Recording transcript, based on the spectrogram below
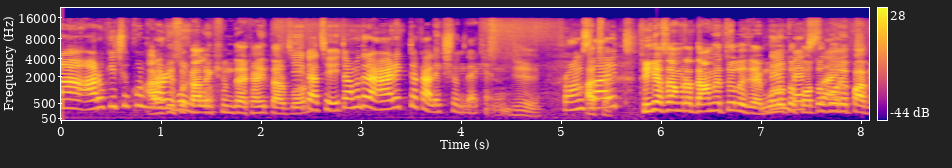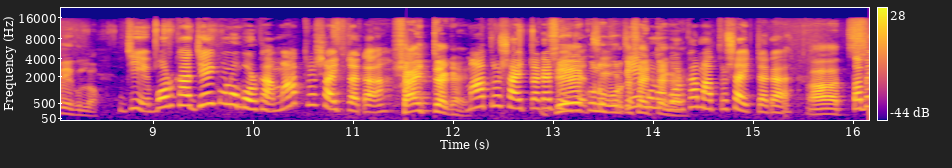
না আরও কিছুক্ষণ পরে বলব? কালেকশন দেখাই তারপর। ঠিক আছে এটা আমাদের আরেকটা কালেকশন দেখেন। জি। Front আচ্ছা side। ঠিক আছে আমরা দামে চলে যাই। মূলত কত করে পাবে এগুলো? জি বোরখা যে কোনো বোরখা মাত্র ষাট টাকা। ষাট টাকায়? মাত্র ষাট টাকায় যে। কোনো বোরখা যে 60 টাকা। বোরখা মাত্র ষাট টাকা। আচ্ছা। তবে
